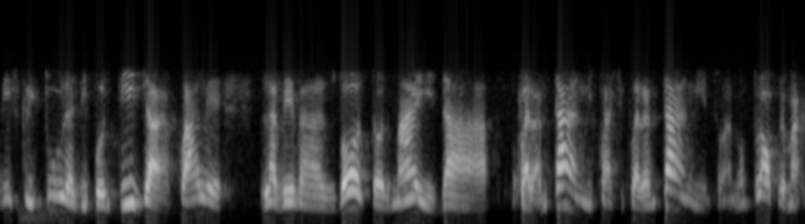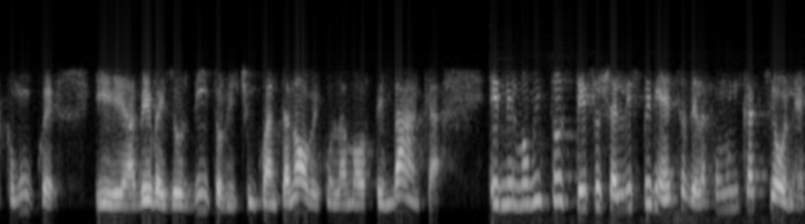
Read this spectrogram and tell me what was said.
di scrittura di Pontigia, quale l'aveva svolta ormai da 40 anni, quasi 40 anni, insomma non proprio, ma comunque eh, aveva esordito nel 59 con la morte in banca e nel momento stesso c'è l'esperienza della comunicazione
